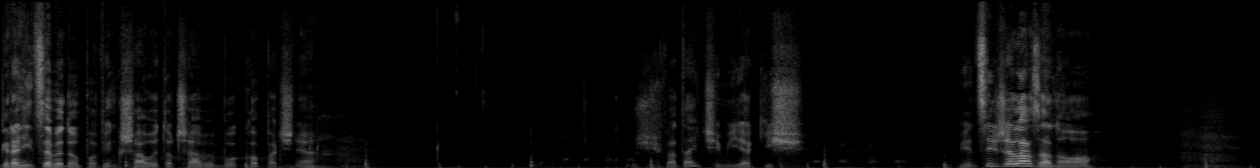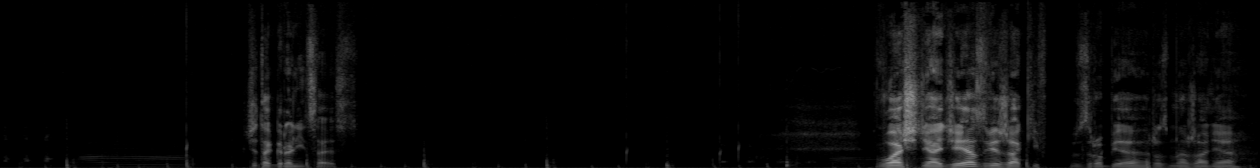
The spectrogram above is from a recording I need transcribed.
granice będą powiększały, to trzeba by było kopać, nie? Kuźwa, dajcie mi jakiś... Więcej żelaza, no! Gdzie ta granica jest? Właśnie, a gdzie ja zwierzaki zrobię? Rozmnażanie.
